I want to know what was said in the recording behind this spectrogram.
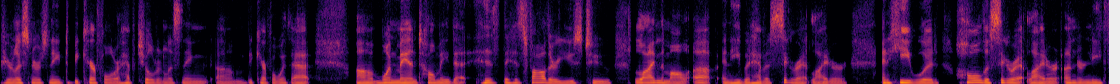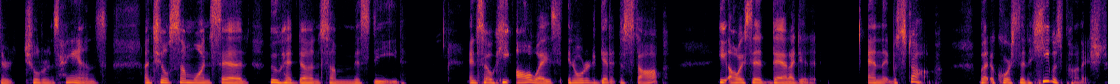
if your listeners need to be careful or have children listening, um, be careful with that. Uh, one man told me that his that his father used to line them all up, and he would have a cigarette lighter, and he would hold the cigarette lighter underneath their children's hands until someone said who had done some misdeed. And so he always, in order to get it to stop, he always said, "Dad, I did it," and it would stop. But of course, then he was punished.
